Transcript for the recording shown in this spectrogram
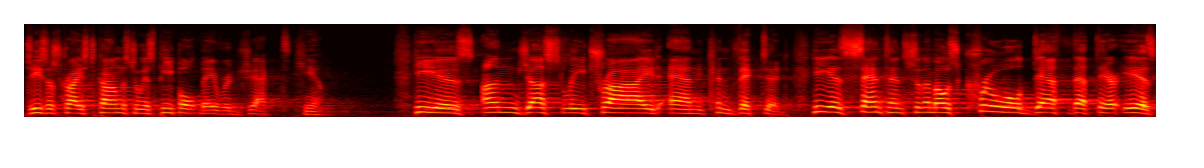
Jesus Christ comes to his people, they reject him. He is unjustly tried and convicted. He is sentenced to the most cruel death that there is.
